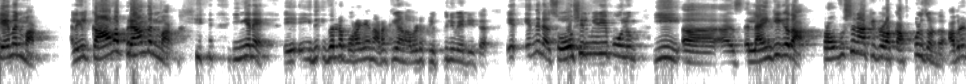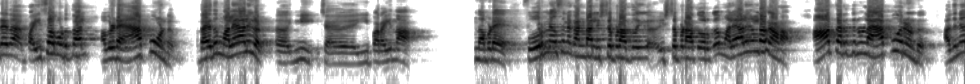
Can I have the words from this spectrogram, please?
കേമന്മാർ അല്ലെങ്കിൽ കാമഭ്രാന്തന്മാർ. ഇങ്ങനെ ഇത് ഇവരുടെ പുറകെ നടക്കുകയാണ് അവരുടെ ക്ലിപ്പിന് വേണ്ടിയിട്ട്. എന്തിനാ? സോഷ്യൽ മീഡിയ പോലും ഈ ലൈംഗികത പ്രൊഫഷൻ ആക്കിയിട്ടുള്ള കപ്പിൾസ് ഉണ്ട്. അവരുടെ പൈസ കൊടുത്താൽ അവരുടെ ആപ്പും ഉണ്ട്. അതായത് മലയാളികൾ ഇനി ഈ പറയുന്ന നമ്മുടെ ഫോറിനേഴ്സിനെ കണ്ടാൽ ഇഷ്ടപ്പെടാത്ത ഇഷ്ടപ്പെടാത്തവർക്ക് മലയാളികളുടെ കാണാം. ആ തരത്തിലുള്ള ആപ്പ് വരെ ഉണ്ട്. അതിന്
